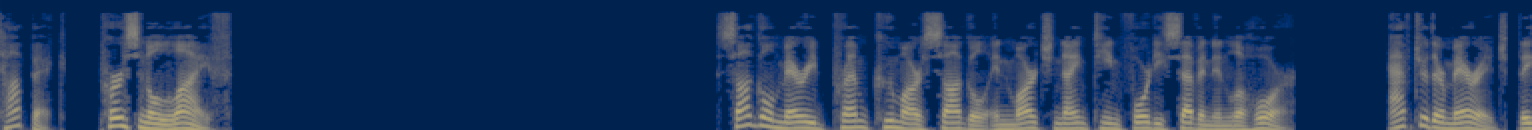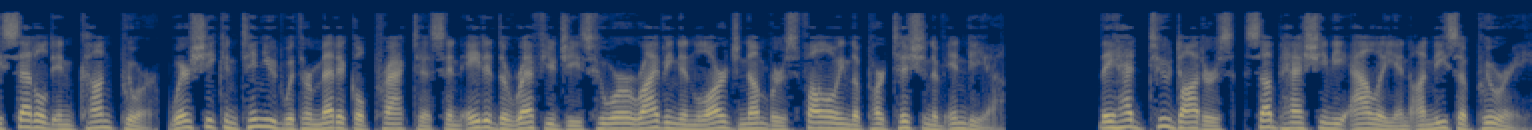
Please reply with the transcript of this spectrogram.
Topic: Personal life. Sahgal married Prem Kumar Sahgal in March 1947 in Lahore. After their marriage, they settled in Kanpur, where she continued with her medical practice and aided the refugees who were arriving in large numbers following the partition of India. They had two daughters, Subhashini Ali and Anisa Puri.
